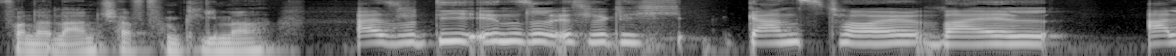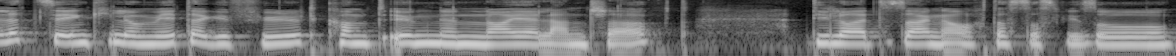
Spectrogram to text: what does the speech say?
von der Landschaft, vom Klima? Also die Insel ist wirklich ganz toll, weil alle zehn Kilometer gefühlt kommt irgendeine neue Landschaft. Die Leute sagen auch, dass das wie so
